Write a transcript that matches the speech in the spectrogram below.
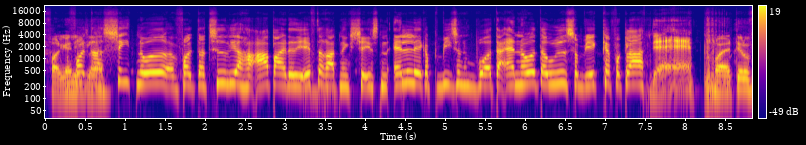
Folk folk, der har set noget, og folk, der tidligere har arbejdet i efterretningstjenesten, alle lægger beviserne på bordet. Der er noget derude, som vi ikke kan forklare. Ja, Prøv det, er du-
